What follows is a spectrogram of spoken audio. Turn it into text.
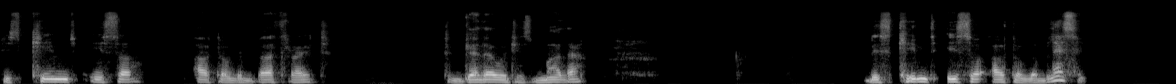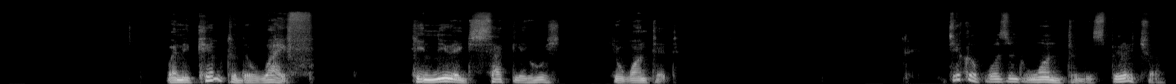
he schemed Esau out of the birthright together with his mother. They schemed Esau out of the blessing. When he came to the wife, he knew exactly who he wanted. Jacob wasn't one to be spiritual.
